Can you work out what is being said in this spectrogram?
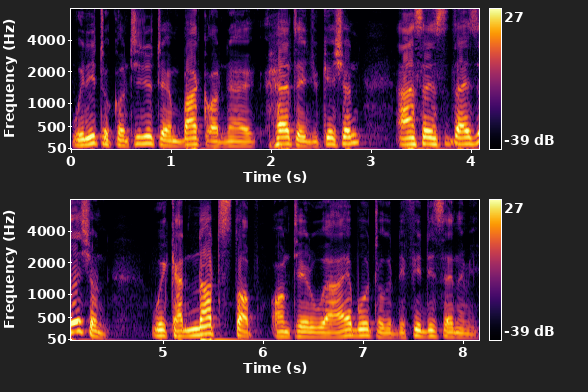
We need to continue to embark on uh, health education and sensitization. We cannot stop until we are able to defeat this enemy.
